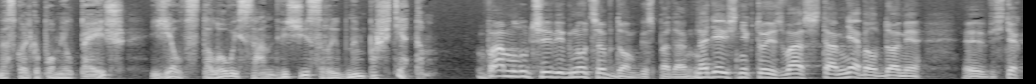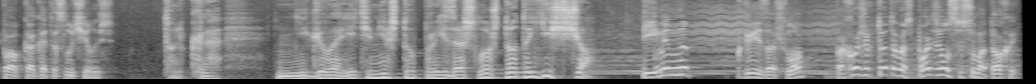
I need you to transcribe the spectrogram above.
насколько помнил Пейдж, ел в столовой сандвичи с рыбным паштетом. Вам лучше вернуться в дом, господа. Надеюсь, никто из вас там не был в доме э, с тех пор, как это случилось. Только не говорите мне, что произошло что-то еще. Именно произошло. Похоже, кто-то воспользовался суматохой.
